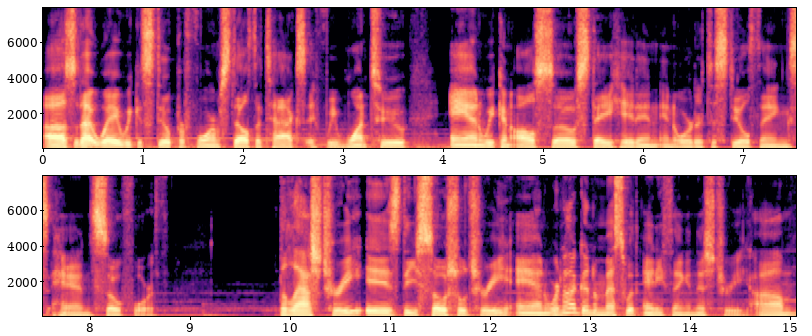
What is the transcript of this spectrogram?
Uh, so that way we could still perform stealth attacks if we want to. And we can also stay hidden in order to steal things and so forth. The last tree is the social tree, and we're not going to mess with anything in this tree. Um,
